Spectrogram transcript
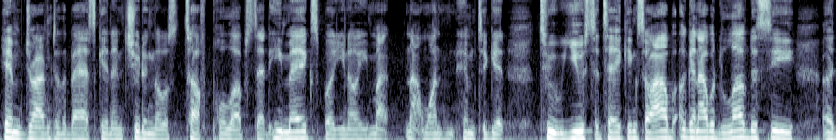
him driving to the basket and shooting those tough pull ups that he makes, but, you know, you might not want him to get too used to taking. So, I, again, I would love to see a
